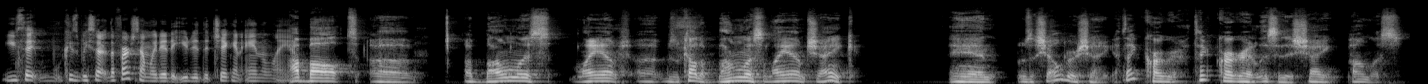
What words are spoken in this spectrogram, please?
You said because we started the first time we did it, you did the chicken and the lamb. I bought uh, a boneless lamb. Uh, it was called a boneless lamb shank, and it was a shoulder shank. I think Kroger. I think Kroger had listed as shank boneless,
